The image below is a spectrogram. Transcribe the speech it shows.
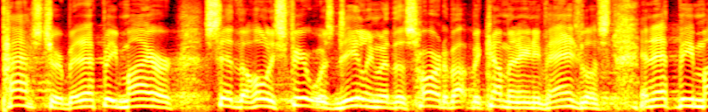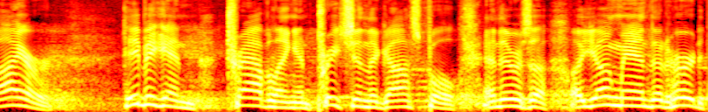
pastor, but F.B. Meyer said the Holy Spirit was dealing with his heart about becoming an evangelist. And F.B. Meyer he began traveling and preaching the gospel. And there was a, a young man that heard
